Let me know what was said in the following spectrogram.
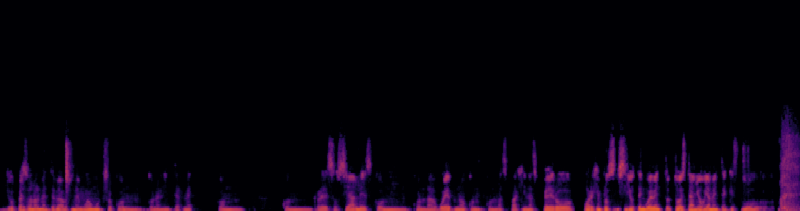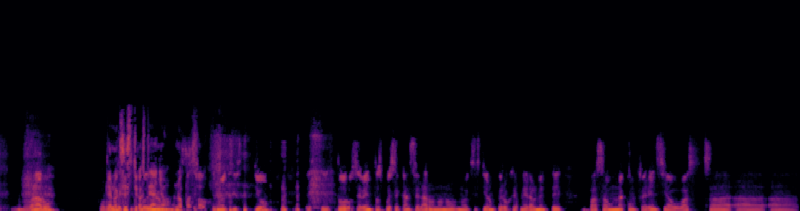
Yo personalmente me, muevo mucho con, el Internet, con, redes sociales, con, la web, ¿no? Con, las páginas. Pero, por ejemplo, si, yo tengo evento, todo este año obviamente que estuvo raro. Que no existió este año, no pasó. no existió. Este, todos los eventos pues se cancelaron, ¿no? No, no existieron, pero generalmente vas a una conferencia o vas a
